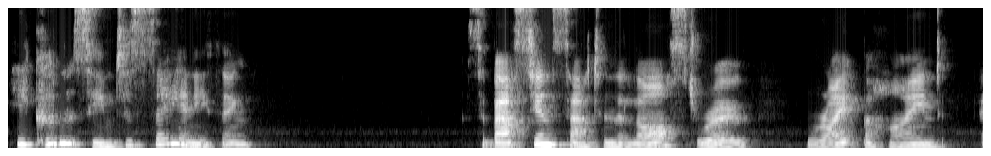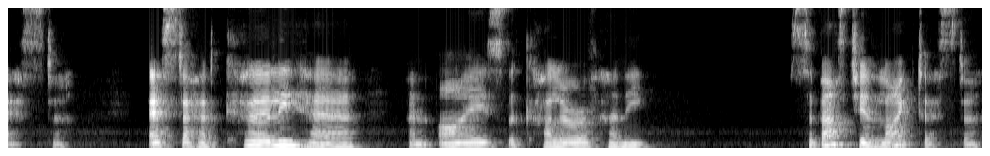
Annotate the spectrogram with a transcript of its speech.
he couldn't seem to say anything. Sebastian sat in the last row, right behind Esther. Esther had curly hair and eyes the colour of honey. Sebastian liked Esther,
